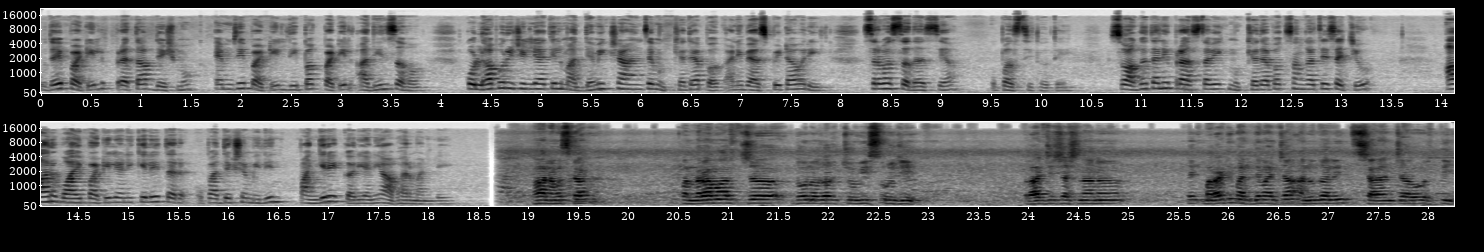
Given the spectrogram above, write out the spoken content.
Uday Patil Pratap Deshmukh M G Patil Deepak Patil आदींसह कोल्हापूर जिल्ह्यातील माध्यमिक शाळांचे मुख्याध्यापक आणि व्यासपीठावरील सर्व सदस्य उपस्थित होते. स्वागत आणि प्रास्ताविक मुख्याध्यापक संघाचे सचिव आर वाय पाटील यांनी केले तर उपाध्यक्ष मिलिंद पांगिरेकर यांनी आभार मानले. हा नमस्कार. पंधरा मार्च दोन हजार चोवीस रोजी राज्य शासनानं एक मराठी माध्यमाच्या अनुदानित शाळांच्या वरती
